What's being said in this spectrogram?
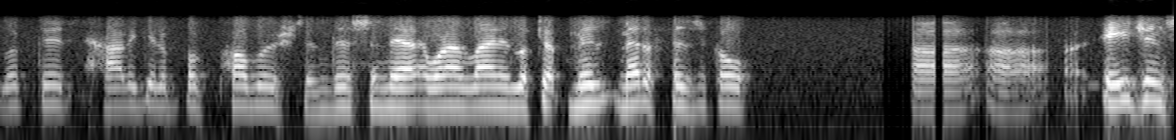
looked at how to get a book published and this and that. I went online and looked up metaphysical uh, uh, agents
